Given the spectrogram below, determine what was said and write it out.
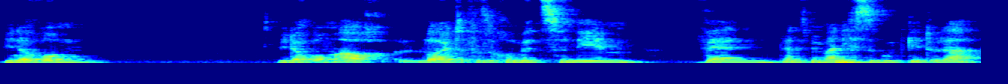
wiederum wiederum auch Leute versuche mitzunehmen, wenn, wenn es mir mal nicht so gut geht oder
